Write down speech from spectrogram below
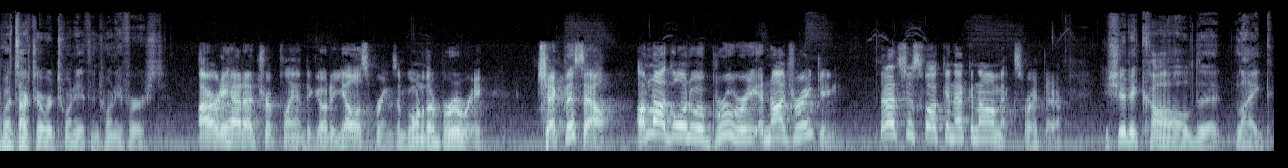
What's October 20th and 21st? I already had a trip planned to go to Yellow Springs. I'm going to their brewery. Check this out. I'm not going to a brewery and not drinking. That's just fucking economics right there. You should have called it like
